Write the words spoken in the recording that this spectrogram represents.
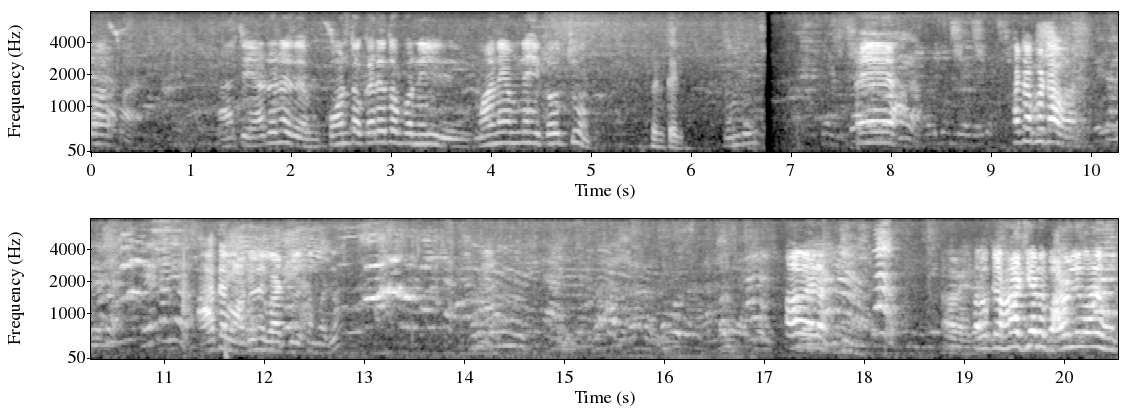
હા. તે હેડો ને ફોન તો કર્યો તો પણ એ માને એમ નહીં કહું છું બંધ કરી. એ ફટાફટ આવો. હા તે વાંધો નહીં વાત જોઈએ તમારો આવે કે હાથિયાનો ભાડો લેવા હું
